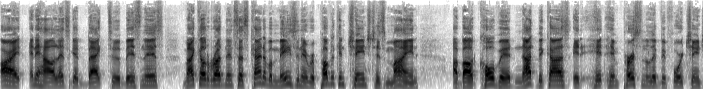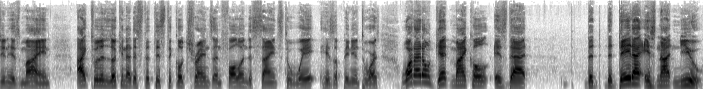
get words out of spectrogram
All right. Anyhow, let's get back to business. Michael Rudnan says, kind of amazing. A Republican changed his mind about COVID, not because it hit him personally before changing his mind, actually looking at the statistical trends and following the science to weigh his opinion towards. What I don't get, Michael, is that the, the data is not new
